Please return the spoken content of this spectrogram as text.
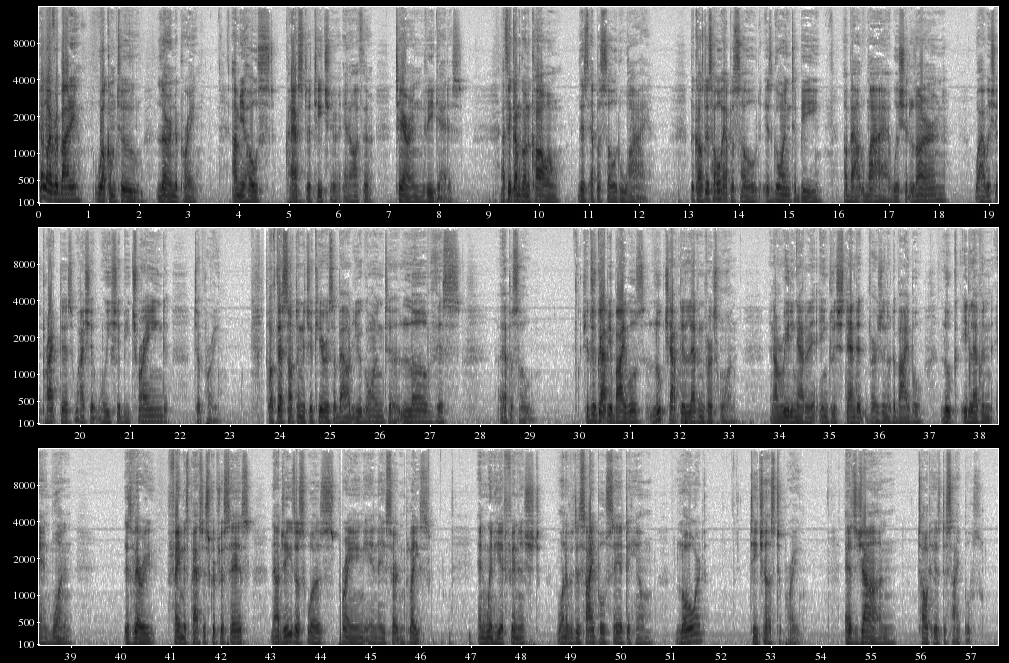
Hello, everybody. Welcome to Learn to Pray. I'm your host, pastor, teacher, and author, Taryn V. Gaddis. I think I'm going to call this episode Why, because this whole episode is going to be about why we should learn, why we should practice, why should we should be trained to pray. So if that's something that you're curious about, you're going to love this episode. So just grab your Bibles, Luke chapter 11, verse 1. And I'm reading out of the English Standard Version of the Bible, Luke 11 and 1. This very famous passage of scripture says, Now Jesus was praying in a certain place. And when he had finished, one of his disciples said to him, Lord, teach us to pray, as John taught his disciples.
